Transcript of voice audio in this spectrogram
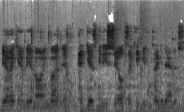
Yeah, they can be annoying, but it, it gives me these shields that keep me from taking damage.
